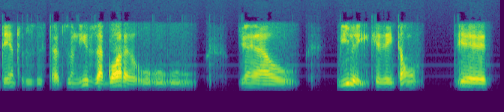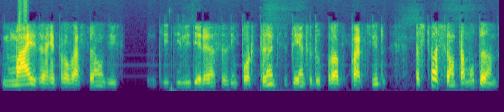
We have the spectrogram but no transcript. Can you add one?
dentro dos Estados Unidos. Agora o, o, o general Milley, quer dizer, então, é, mais a reprovação de, de, de, lideranças importantes dentro do próprio partido, a situação está mudando.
